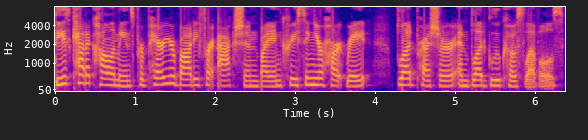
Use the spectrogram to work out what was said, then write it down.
These catecholamines prepare your body for action by increasing your heart rate, blood pressure, and blood glucose levels,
